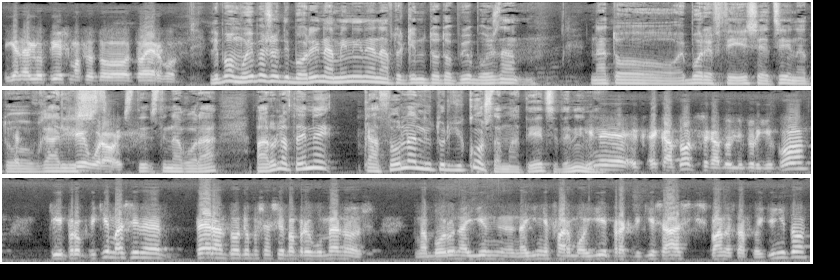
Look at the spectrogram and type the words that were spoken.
για να υλοποιήσουμε αυτό το, το έργο. Λοιπόν, μου είπες ότι μπορεί να μην είναι ένα αυτοκίνητο το οποίο μπορείς να, να το εμπορευτείς, έτσι, να το ε, βγάλεις στη, στην αγορά. Παρ' όλα αυτά είναι καθόλου λειτουργικό στα μάτια, έτσι δεν είναι; Είναι 100% λειτουργικό και η προοπτική μας είναι πέραν το ότι όπως σας είπα προηγουμένως να μπορούν να γίνει, να γίνει εφαρμογή πρακτικής άσκησης πάνω στο αυτοκίνητο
